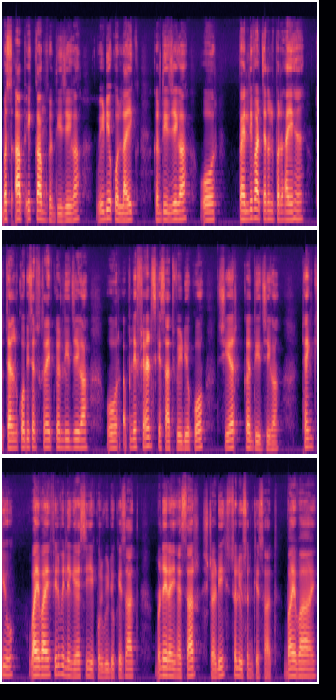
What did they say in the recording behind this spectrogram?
बस आप एक काम कर दीजिएगा वीडियो को लाइक कर दीजिएगा और पहली बार चैनल पर आए हैं तो चैनल को भी सब्सक्राइब कर लीजिएगा और अपने फ्रेंड्स के साथ वीडियो को शेयर कर दीजिएगा। थैंक यू बाय बाय फिर मिलेंगे ऐसी एक और वीडियो के साथ। बने रहें एस स्टडी सोल्यूशन के साथ। बाय बाय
